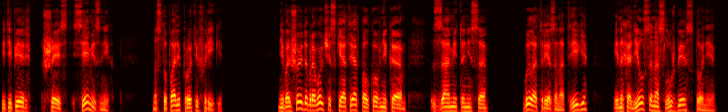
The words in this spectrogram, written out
и теперь шесть-семь из них наступали против Риги. Небольшой добровольческий отряд полковника Замитаниса был отрезан от Риги и находился на службе Эстонии.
